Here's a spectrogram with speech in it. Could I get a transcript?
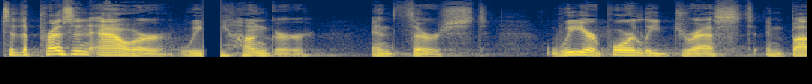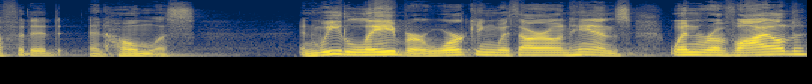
To the present hour, we hunger and thirst we are poorly dressed and buffeted and homeless. And we labor working with our own hands. When reviled,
